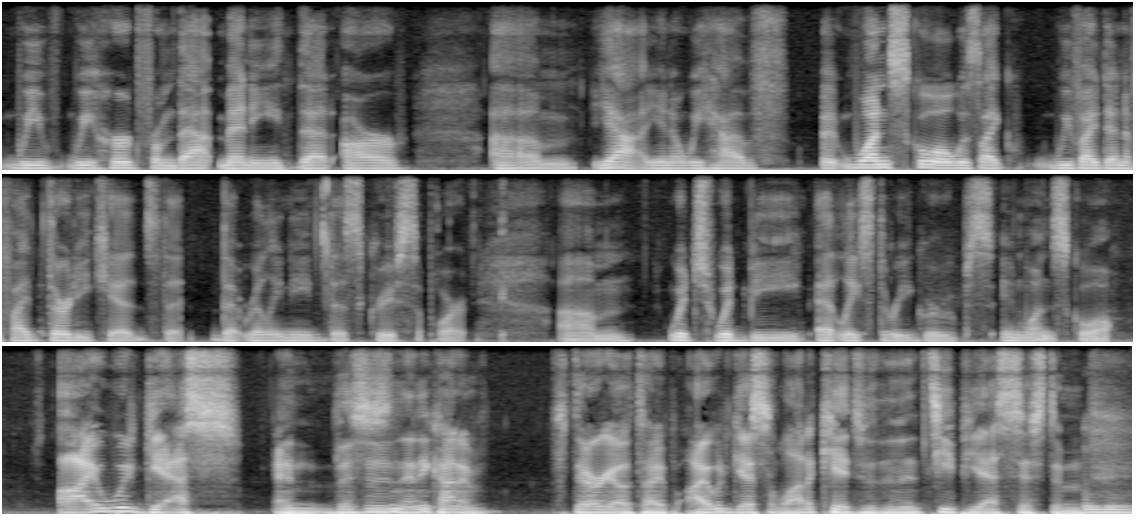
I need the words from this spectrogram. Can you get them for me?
we've we heard from that many that are um, yeah you know we have one school was like we've identified 30 kids that that really need this grief support um, which would be at least three groups in one school I would guess, and this isn't any kind of stereotype, I would guess a lot of kids within the TPS system. Mm-hmm.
